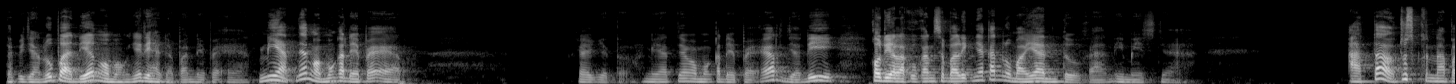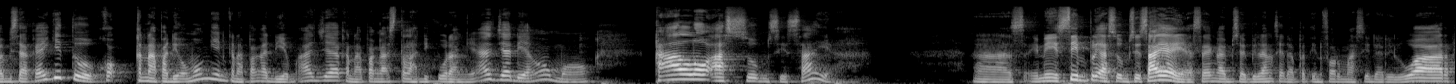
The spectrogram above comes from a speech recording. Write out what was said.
Tapi jangan lupa dia ngomongnya di hadapan DPR niatnya ngomong ke DPR kayak gitu. Niatnya ngomong ke DPR jadi kalau dia lakukan sebaliknya kan lumayan tuh kan image-nya. Atau terus kenapa bisa kayak gitu? Kok kenapa diomongin? Kenapa nggak diem aja? Kenapa nggak setelah dikurangi aja dia ngomong? Kalau asumsi saya Uh, ini simply asumsi saya ya, saya nggak bisa bilang saya dapat informasi dari luar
